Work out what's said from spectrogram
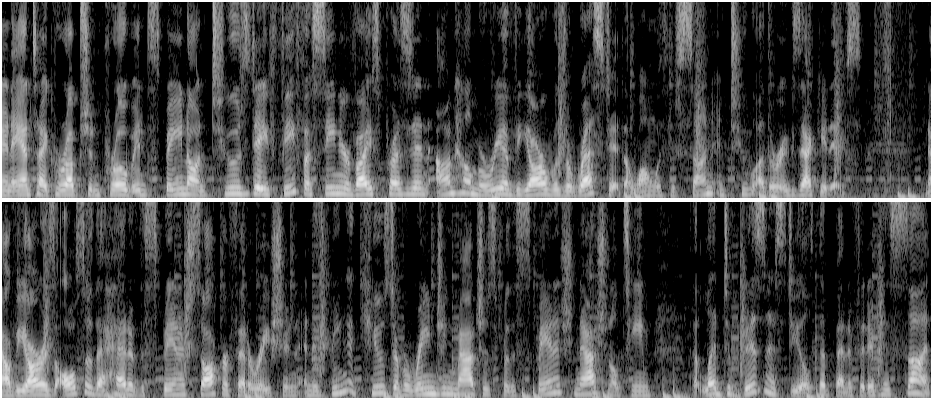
an anti corruption probe in Spain on Tuesday, FIFA senior vice president Angel Maria Villar was arrested along with his son and two other executives. Now, Villar is also the head of the Spanish Soccer Federation and is being accused of arranging matches for the Spanish national team that led to business deals that benefited his son.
